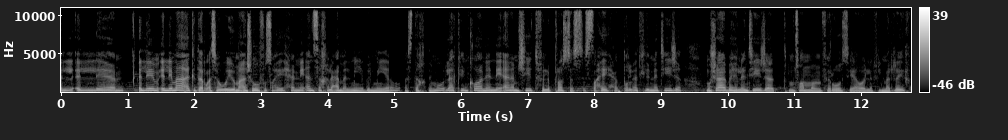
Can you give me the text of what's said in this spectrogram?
اللي اللي اللي ما أقدر أسويه وما أشوفه صحيح إني أنسخ العمل 100% وأستخدمه لكن كون إني أنا مشيت في البروسيس الصحيحه وطلعت لي نتيجة مشابهة لنتيجة مصمم في روسيا ولا في المريخ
